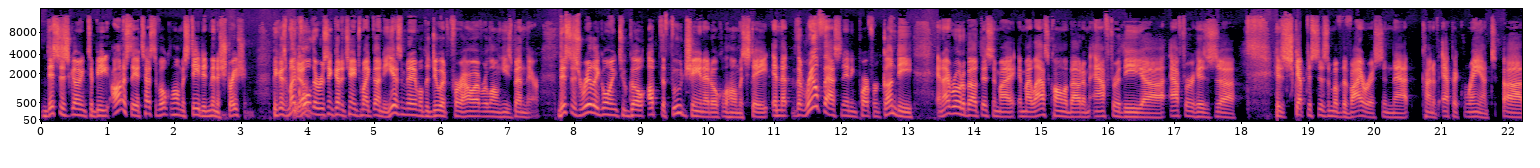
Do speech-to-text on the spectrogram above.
this is going to be honestly a test of Oklahoma State administration because Mike yeah. Holder isn't going to change Mike Gundy. He hasn't been able to do it for however long he's been there. This is really going to go up the food chain at Oklahoma State. And the, the real fascinating part for Gundy, and I wrote about this in my in my last column about him after the uh, after his uh, his skepticism of the virus in that kind of epic rant. Uh,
